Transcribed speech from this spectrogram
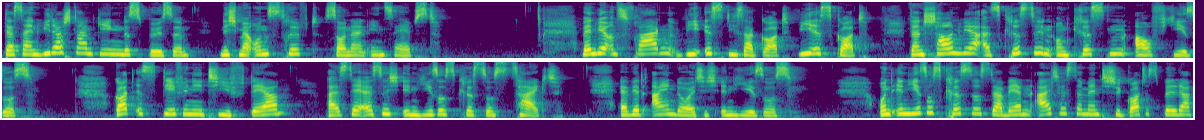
dass sein Widerstand gegen das Böse nicht mehr uns trifft, sondern ihn selbst. Wenn wir uns fragen, wie ist dieser Gott, wie ist Gott, dann schauen wir als Christinnen und Christen auf Jesus. Gott ist definitiv der, als der er sich in Jesus Christus zeigt. Er wird eindeutig in Jesus. Und in Jesus Christus, da werden alttestamentliche Gottesbilder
